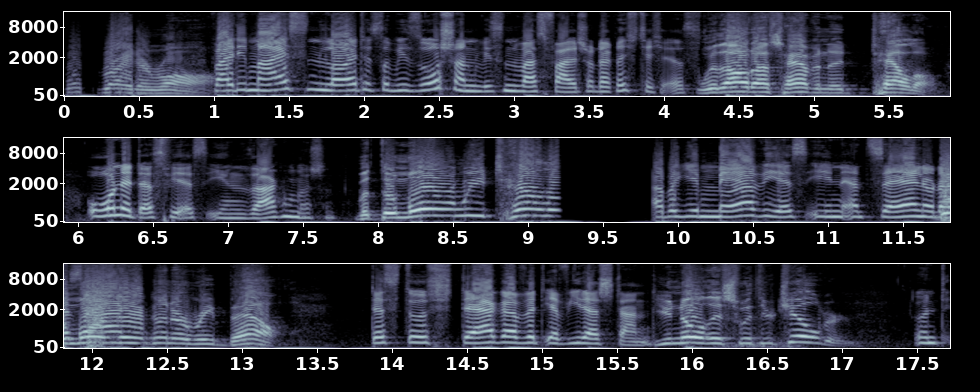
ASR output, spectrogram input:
what's right and wrong weil die meisten Leute sowieso schon wissen, was falsch oder richtig ist, without us having to tell them. ohne dass wir es ihnen sagen müssen. But the more we tell them, Aber je mehr wir es ihnen erzählen the oder more they're sagen, going to rebel. desto stärker wird ihr Widerstand. You know this with your children. Und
